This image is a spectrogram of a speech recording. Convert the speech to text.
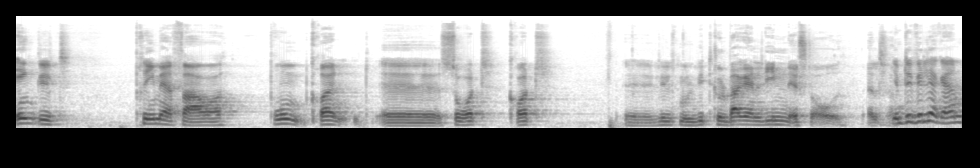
enkelt, primære farver, brun, grøn, øh, sort, gråt, øh, lille smule hvidt. Du vil bare gerne ligne efteråret, altså. Jamen det vil jeg gerne,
